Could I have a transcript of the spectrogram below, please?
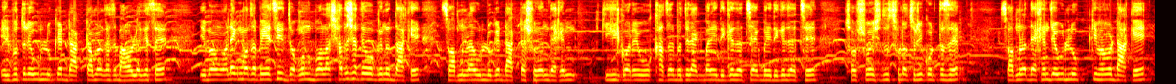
এর ভিতরে উল্লুকের ডাকটা আমার কাছে ভালো লেগেছে এবং অনেক মজা পেয়েছি। যখন বলার সাথে সাথে ও কিন্তু ডাকে। সো আপনারা উল্লুকের ডাকটা শোনেন, দেখেন কী কী করে। ও খাঁচার ভেতরে একবার এদিকে যাচ্ছে, একবার এদিকে যাচ্ছে। সবসময় শুধু ছোটাছুটি করতেছে। সো আপনারা দেখেন যে উল্লুক কীভাবে ডাকে।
